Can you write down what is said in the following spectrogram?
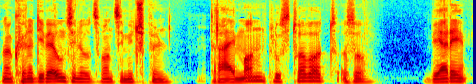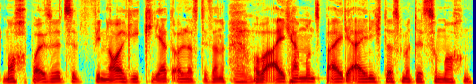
Und dann können die bei uns in der U20 mitspielen. drei Mann plus Torwart, also wäre machbar. Also jetzt final geklärt alles das. Mhm. Aber eigentlich haben wir uns beide einig, dass wir das so machen.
